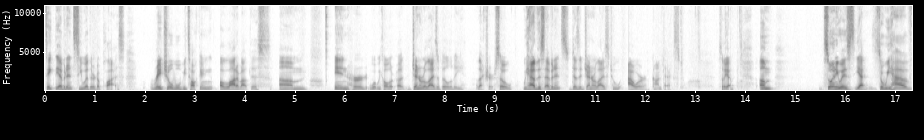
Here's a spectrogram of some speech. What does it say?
take the evidence, see whether it applies. Rachel will be talking a lot about this um, in her, what we call a generalizability lecture. So we have this evidence, does it generalize to our context? So yeah. Um, so anyways, yeah, so we have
